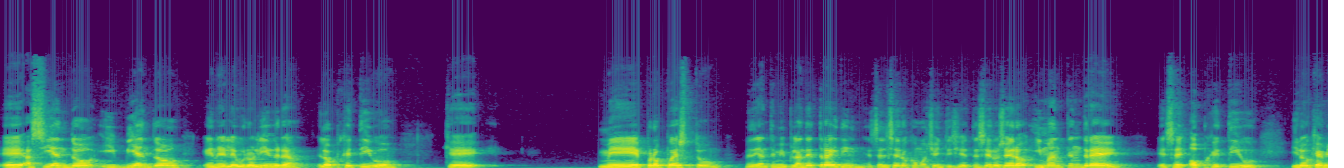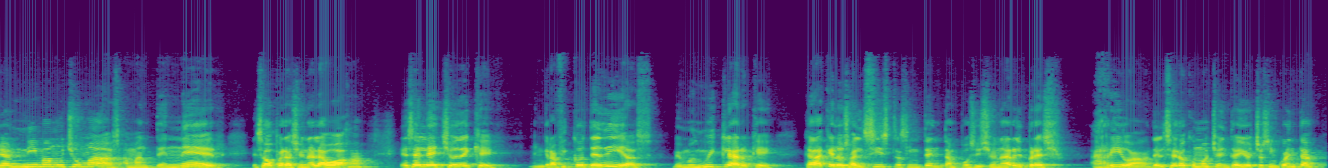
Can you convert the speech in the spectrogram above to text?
eh, haciendo y viendo en el Eurolibra. El objetivo que me he propuesto mediante mi plan de trading es el 0,8700 y mantendré ese objetivo. Y lo que me anima mucho más a mantener esa operación a la baja es el hecho de que en gráficos de días vemos muy claro que cada que los alcistas intentan posicionar el precio arriba del 0,8850,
